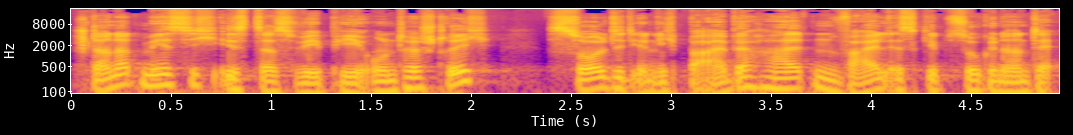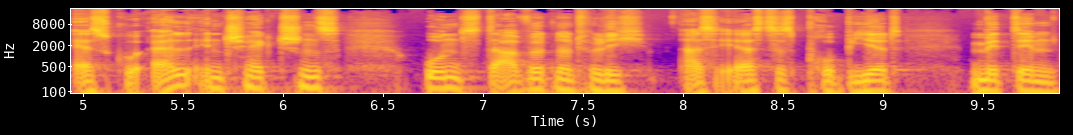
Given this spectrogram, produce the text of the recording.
Standardmäßig ist das WP unterstrich solltet ihr nicht beibehalten, weil es gibt sogenannte SQL-Injections und da wird natürlich als erstes probiert mit dem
